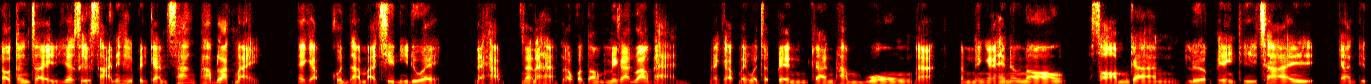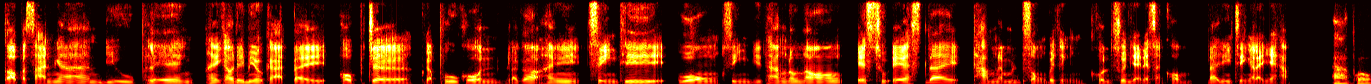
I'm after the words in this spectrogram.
เราตั้งใจที่จะสื่อสารนี่คือเป็นการสร้างภาพลักษณ์ใหม่ ให้กับคนทำอาชีพนี้ด้วยนะครับนั่นนะฮะเราก็ต้องมีการวางแผนนะครับ ไม่ว่าจะเป็นการทำวงอะทำยังไงให้น้องๆซ้อมการเลือกเพลงที่ใช้ การติดต่อประสานงานดิวเพลง ให้เขาได้มีโอกาสไปพบเจอกับผู้คน แล้วก็ให้สิ่งที่วงสิ่งที่ทางน้องๆ S2S ได้ทำเนี่ยมันส่งไปถึงคนส่วนใหญ่ในสังคมได้จริง ๆ อะไรเงี้ยครับครับผม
